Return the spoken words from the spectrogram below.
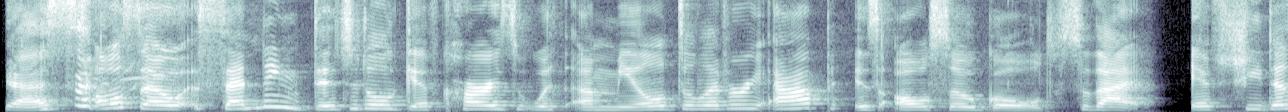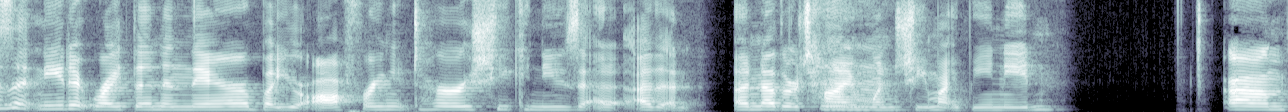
yes. Also, sending digital gift cards with a meal delivery app is also gold so that if she doesn't need it right then and there, but you're offering it to her, she can use it at, at another time when she might be in need. Um,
